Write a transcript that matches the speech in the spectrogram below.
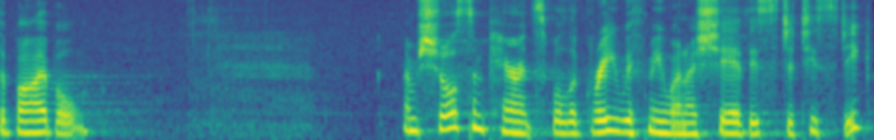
the Bible. I'm sure some parents will agree with me when I share this statistic,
